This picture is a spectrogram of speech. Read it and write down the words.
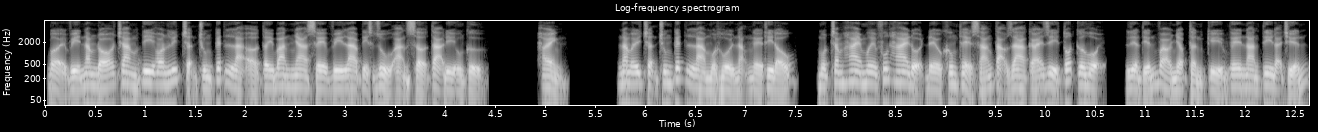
bởi vì năm đó Champions League trận chung kết là ở Tây Ban Nha Sevilla bị dù án sở tạ đi ủng cử. Hành. Năm ấy trận chung kết là một hồi nặng nề thi đấu, 120 phút hai đội đều không thể sáng tạo ra cái gì tốt cơ hội, liền tiến vào nhập thần kỳ penalty đại chiến.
